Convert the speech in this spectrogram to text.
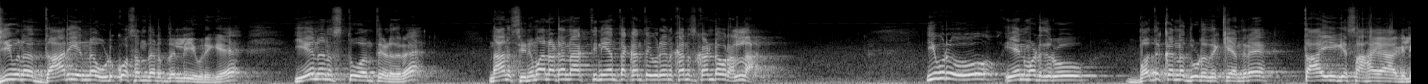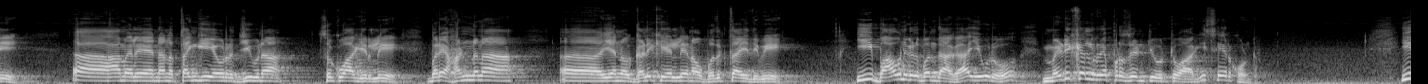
ಜೀವನದ ದಾರಿಯನ್ನು ಹುಡುಕೋ ಸಂದರ್ಭದಲ್ಲಿ ಇವರಿಗೆ ಏನನ್ನಿಸ್ತು ಅಂತ ಹೇಳಿದ್ರೆ, ನಾನು ಸಿನಿಮಾ ನಟನಾಗ್ತೀನಿ ಅಂತಕ್ಕಂಥ ಇವರೇನು ಕನಸು ಕಂಡವರಲ್ಲ. ಇವರು ಏನು ಮಾಡಿದರು? ಬದುಕನ್ನು ದುಡೋದಕ್ಕೆ ಅಂದರೆ ತಾಯಿಗೆ ಸಹಾಯ ಆಗಲಿ ಆಮೇಲೆ ನನ್ನ ತಂಗಿಯವರ ಜೀವನ ಸುಖವಾಗಿರಲಿ, ಬರೀ ಹಣ್ಣಿನ ಏನು ಗಳಿಕೆಯಲ್ಲೇ ನಾವು ಬದುಕ್ತಾ ಇದ್ದೀವಿ. ಈ ಭಾವನೆಗಳು ಬಂದಾಗ ಇವರು ಮೆಡಿಕಲ್ ರೆಪ್ರೆಸೆಂಟೇಟಿವ್ ಆಗಿ ಸೇರಿಕೊಂಡ್ರು. ಈ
